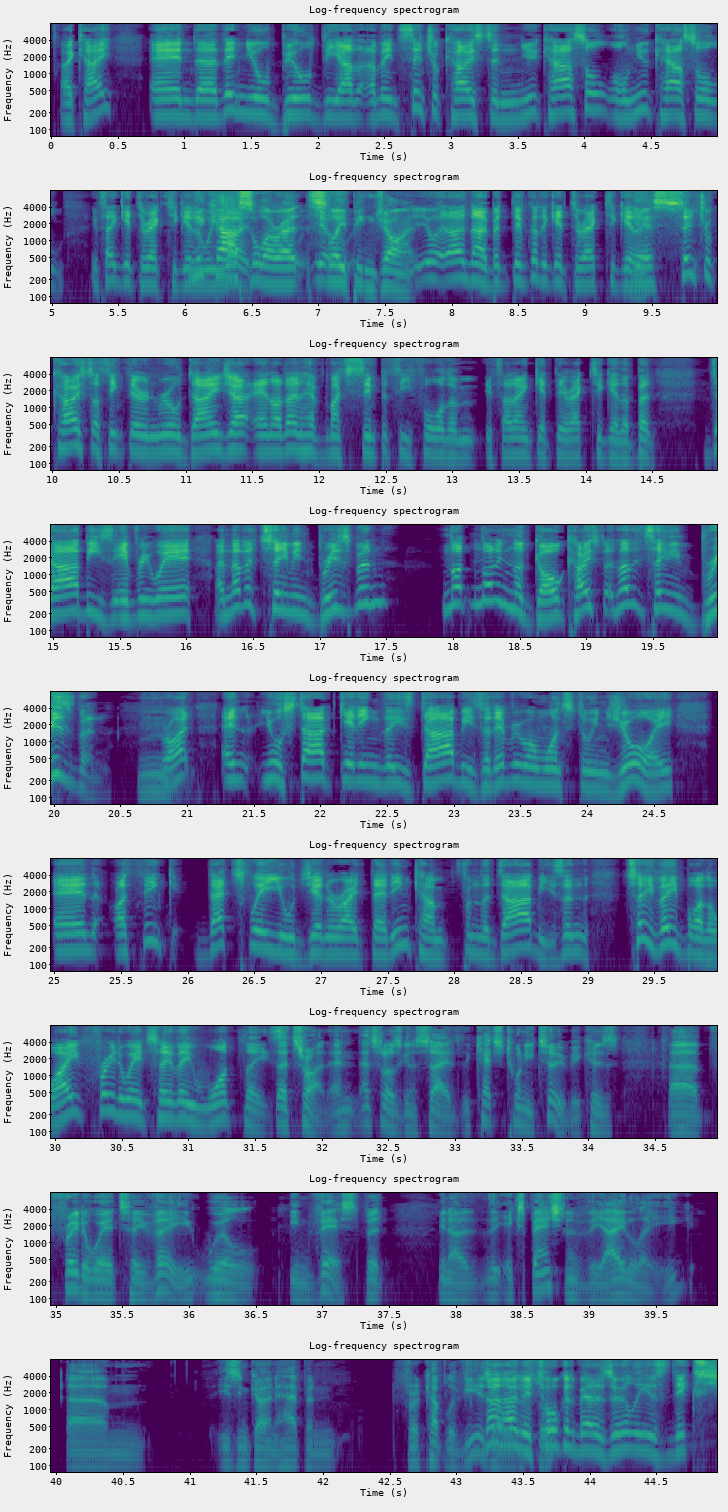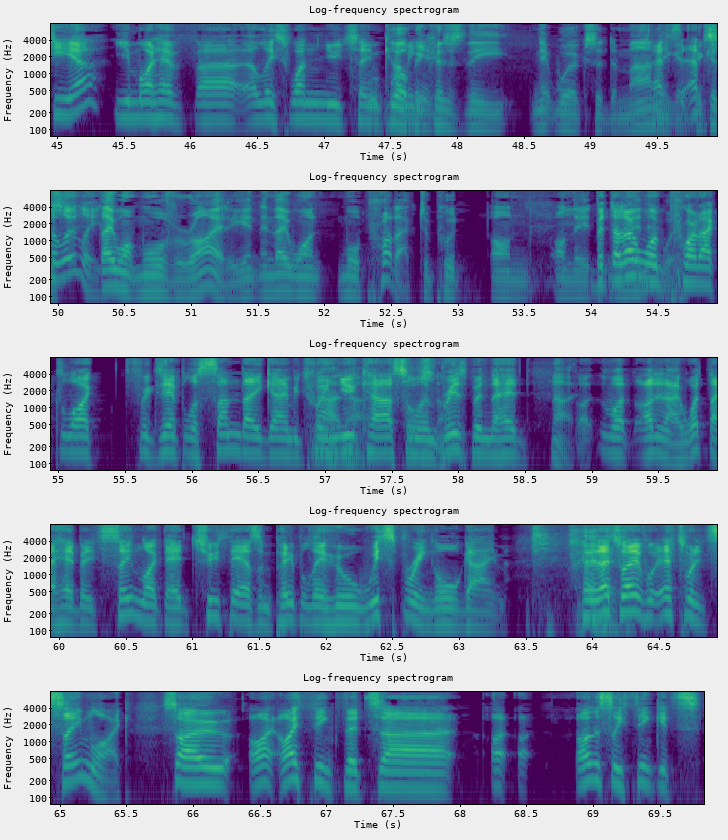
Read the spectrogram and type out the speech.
Okay, and uh, then you'll build the other. I mean, Central Coast and Newcastle. Well, Newcastle, if they get their act together, we know- Newcastle are a Yeah, sleeping giant. yeah, I know, but they've got to get their act together. Yes. Central Coast, I think they're in real danger, and I don't have much sympathy for them if they don't get their act together. But derbies everywhere. Another team in Brisbane, not not in the Gold Coast, but another team in Brisbane, right? And you'll start getting these derbies that everyone wants to enjoy, and I think that's where you'll generate that income from the derbies. And TV, by the way, free to air TV want these. That's right, and that's what I was going to say. The catch twenty two because uh, free to air TV will invest, but you know the expansion of the A League um, isn't going to happen for a couple of years. No, no, they're thought. talking about as early as next year. You might have uh, at least one new team Well, coming in. because the networks are demanding Abs- it. Because absolutely. they want more variety and, and they want more product to put on on their. But they don't want network. product like, for example, a Sunday game between No, no, Newcastle course and. Brisbane. They had No. uh, what I don't know what they had, but it seemed like they had two thousand people there who were whispering all game. Yeah, that's what that's what it seemed like. So I, I think that uh, I, I honestly think it's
